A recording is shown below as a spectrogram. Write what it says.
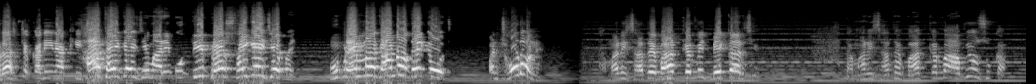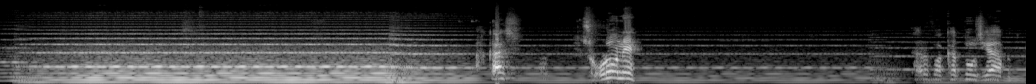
ભ્રષ્ટ કરી નાખી હા થઈ ગઈ છે મારી બુદ્ધિ ભ્રષ્ટ થઈ ગઈ છે ભાઈ. હું પ્રેમમાં ગાંડો થઈ ગયો છું. પણ છોડો ને. તમારી સાથે વાત કરવી જ બેકાર છે. તમારી સાથે વાત કરવા આવ્યો શું કામ? છોડો ને તાર વખતનું છે આ બધું.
